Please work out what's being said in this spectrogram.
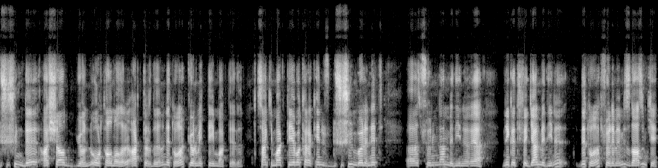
düşüşün de aşağı yönlü ortalamaları arttırdığını net olarak görmekteyim MACD'de. Sanki MACD'ye bakarak henüz düşüşün böyle net e, sönümlenmediğini veya negatife gelmediğini net olarak söylememiz lazım ki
